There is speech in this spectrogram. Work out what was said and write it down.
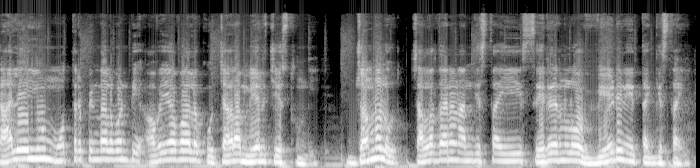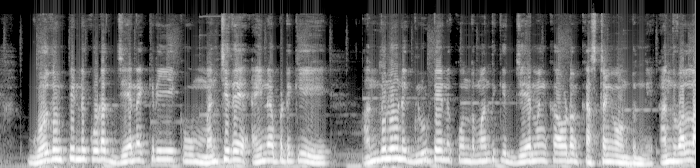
కాలేయం మూత్రపిండాల వంటి అవయవాలకు చాలా మేలు చేస్తుంది. జొన్నలు చల్లదనాన్ని అందిస్తాయి శరీరంలో వేడిని తగ్గిస్తాయి. గోధుమ పిండి కూడా జీర్ణక్రియకు మంచిదే అయినప్పటికీ అందులోని గ్లూటెన్ కొంతమందికి జీర్ణం కావడం కష్టంగా ఉంటుంది. అందువల్ల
